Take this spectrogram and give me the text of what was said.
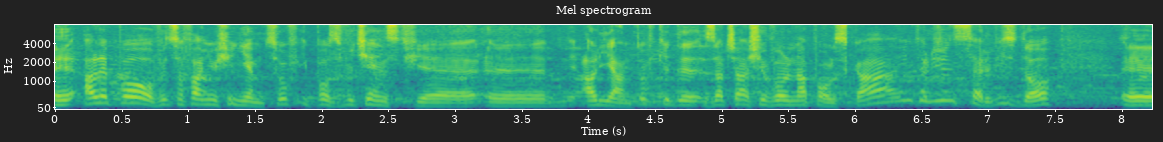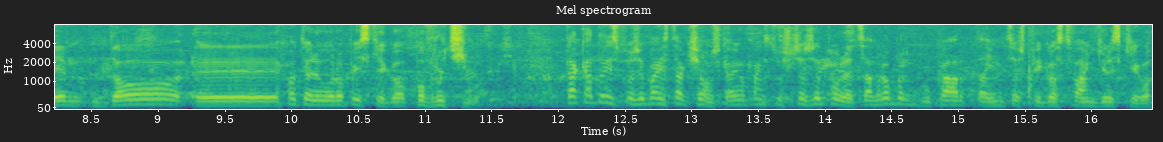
E, Ale po wycofaniu się Niemców i po zwycięstwie e, aliantów, kiedy zaczęła się wolna Polska, Intelligence Service do e, do hotelu europejskiego powróciło. Taka to jest, proszę Państwa, książka. Ja Państwu szczerze polecam. Robert Bukart, Tajemnica szpiegostwa angielskiego.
